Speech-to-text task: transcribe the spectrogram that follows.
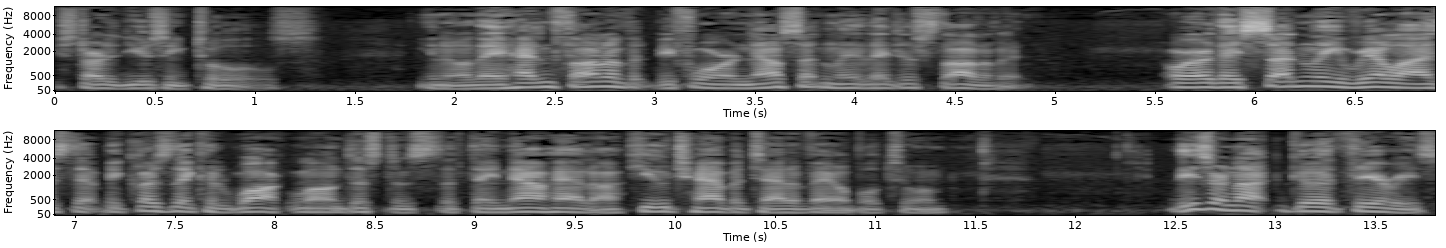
started using tools. You know, they hadn't thought of it before, and now suddenly they just thought of it. Or they suddenly realized that because they could walk long distance, that they now had a huge habitat available to them. These are not good theories.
